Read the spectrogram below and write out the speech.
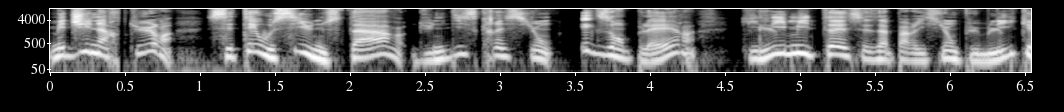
Mais Jean Arthur, c'était aussi une star d'une discrétion exemplaire qui limitait ses apparitions publiques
